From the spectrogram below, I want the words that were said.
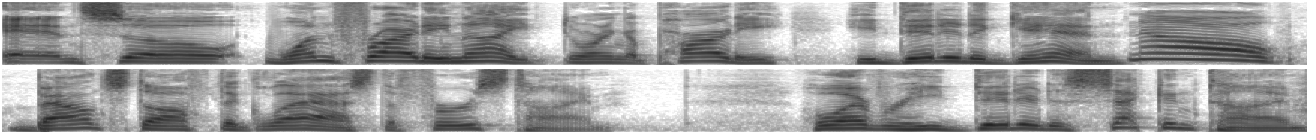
And so one Friday night during a party, he did it again No. bounced off the glass the first time. However, he did it a second time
